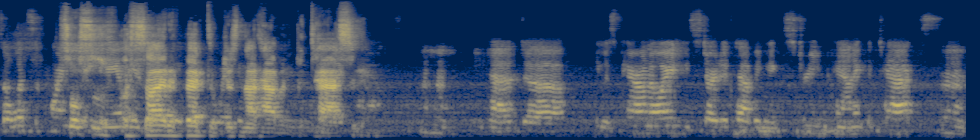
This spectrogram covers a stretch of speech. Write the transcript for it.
So what's the point? It's of also taking a Ambien side you effect of away just the not having screaming potassium. leg cramps? Mm-hmm. He had uh, he was paranoid. He started having extreme panic attacks, Mm.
